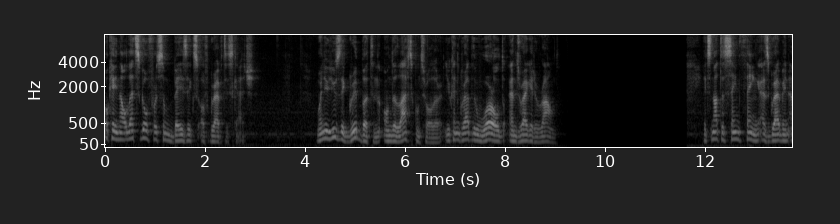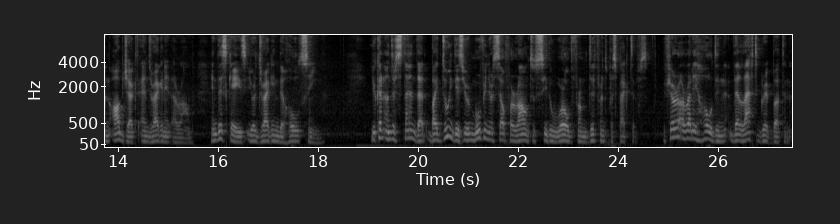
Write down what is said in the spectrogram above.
Okay, now let's go for some basics of Gravity Sketch. When you use the grip button on the left controller, you can grab the world and drag it around. It's not the same thing as grabbing an object and dragging it around. In this case, you're dragging the whole scene. You can understand that by doing this, you're moving yourself around to see the world from different perspectives. If you're already holding the left grip button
